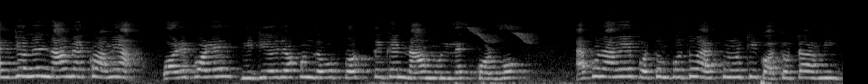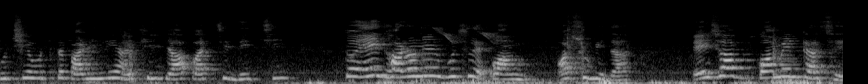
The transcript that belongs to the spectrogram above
একজনের নাম এখন আমি পরে পরে ভিডিও যখন দেবো, প্রত্যেকের নাম উল্লেখ করব। এখন আমি প্রথম প্রথম এখনও ঠিক অতটা আমি গুছিয়ে উঠতে পারিনি, আর কি যা পাচ্ছি দিচ্ছি। তো এই ধরনের বুঝলে কম অসুবিধা। এইসব কমেন্ট আছে।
